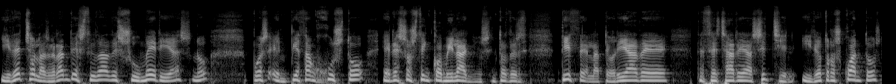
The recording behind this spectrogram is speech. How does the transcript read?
y de hecho las grandes ciudades sumerias, ¿no? Pues empiezan justo en esos 5.000 años. Entonces dice la teoría de, de Zecharia Sitchin y de otros cuantos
